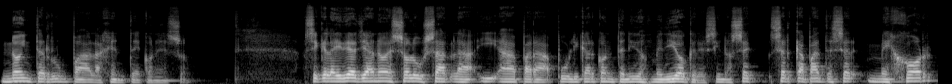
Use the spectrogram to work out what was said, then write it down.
no interrumpa a la gente con eso. Así que la idea ya no es solo usar la IA para publicar contenidos mediocres, sino ser, ser capaz de ser mejor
